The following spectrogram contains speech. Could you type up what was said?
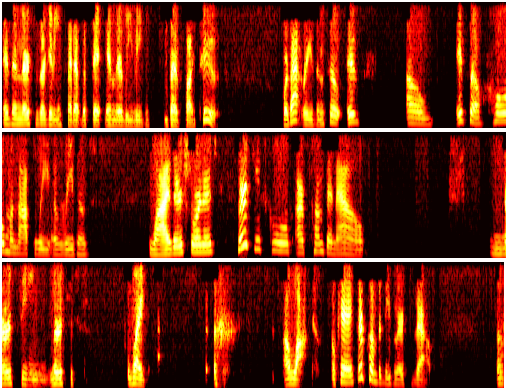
and then nurses are getting fed up with it and they're leaving bedside too for that reason. So it's a it's a whole monopoly of reasons why there's shortage. Nursing schools are pumping out nursing nurses like a lot. Okay, they're pumping these nurses out of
